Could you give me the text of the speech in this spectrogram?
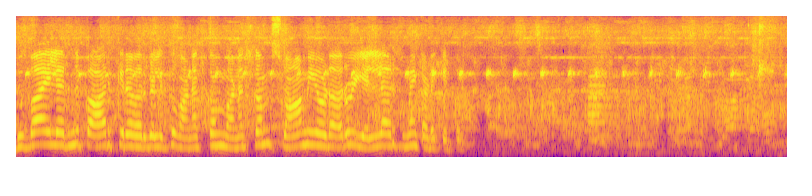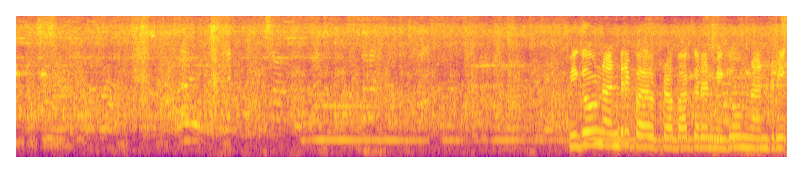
துபாயிலிருந்து பார்க்கிறவர்களுக்கு வணக்கம் வணக்கம். சுவாமியோட அருள் எல்லாருக்குமே கிடைக்கட்டும். மிகவும் நன்றி ப- பிரபாகரன். மிகவும் நன்றி.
